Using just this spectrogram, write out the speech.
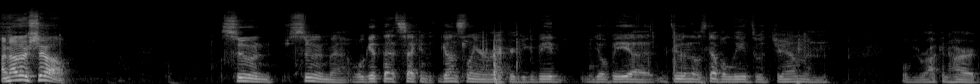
another show. soon. Soon, Matt. We'll get that second Gunslinger record. You could be. You'll be uh, doing those double leads with Jim, and we'll be rocking hard.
